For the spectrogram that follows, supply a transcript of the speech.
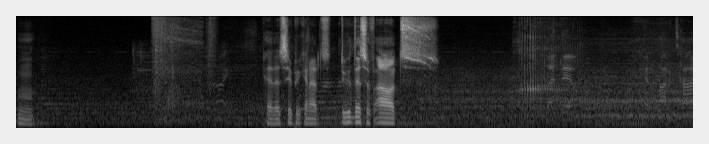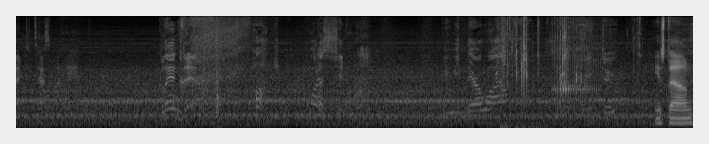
Hmm. Okay, let's see if we can uh, do this without. He's down.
